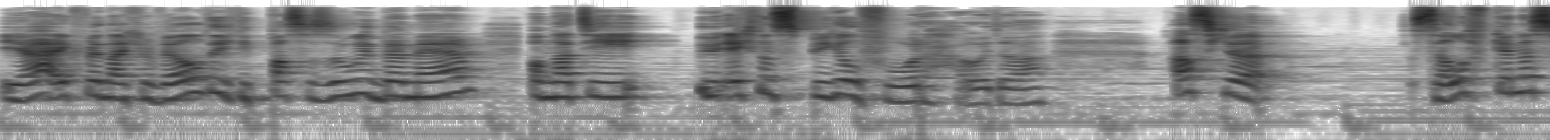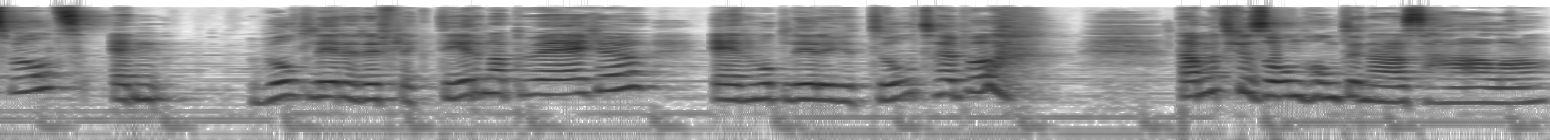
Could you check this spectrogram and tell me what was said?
ja, ik vind dat geweldig. Die passen zo goed bij mij, omdat die u echt een spiegel voorhouden. Als je zelfkennis wilt en wilt leren reflecteren op wijgen en wilt leren geduld hebben, dan moet je zo'n hond in huis halen.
